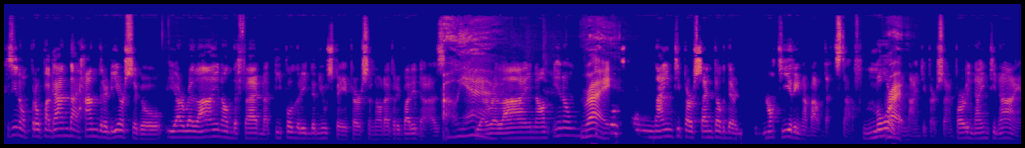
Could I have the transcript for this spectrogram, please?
because you know propaganda 100 years ago you're relying on the fact that people read the newspapers and not everybody does. Oh yeah. you're relying on you know right. 90% of their not hearing about that stuff. More right. than 90% probably 99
